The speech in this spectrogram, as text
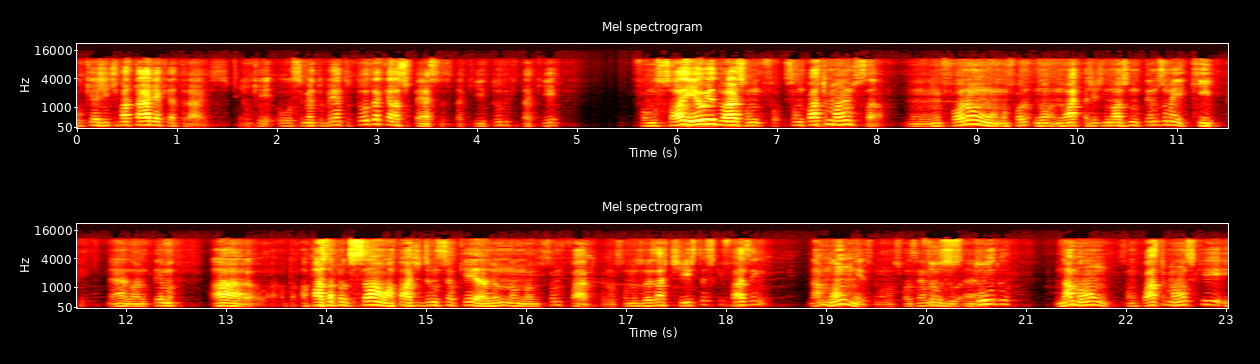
o que a gente batalha aqui atrás. Sim. Porque o Cimento Bento, todas aquelas peças daqui, tudo que está aqui, fomos só eu e Eduardo, são, são quatro mãos, sabe? Não foram, não foram não, não, a gente, nós não temos uma equipe, né? nós não temos a, a parte da produção, a parte de não sei o quê, nós não, não somos fábrica, nós somos dois artistas que fazem na mão mesmo, nós fazemos tudo, é. tudo na mão, são quatro mãos que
